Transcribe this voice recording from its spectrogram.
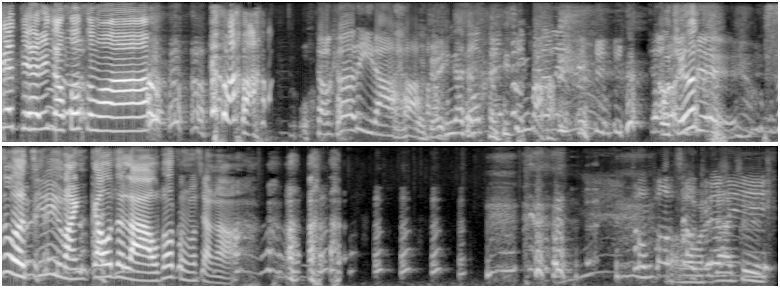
间谍，你想说什么啊？巧克力啦！我觉得应该是繁星吧。我觉得得是我的几率蛮高的啦，我不知道怎么想啊。头爆巧克好了我下力去，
